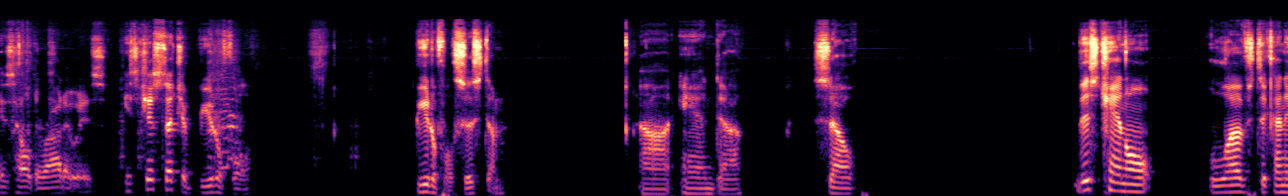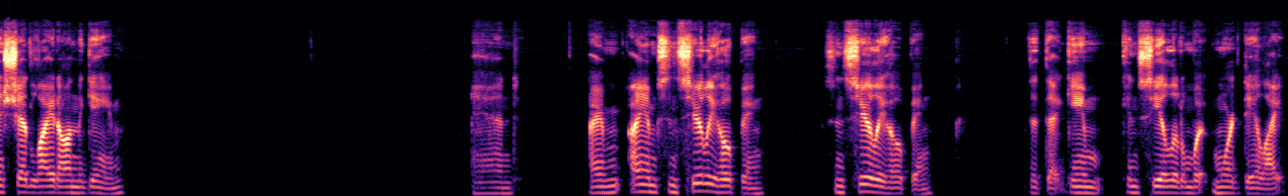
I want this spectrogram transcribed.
as Hell Dorado is. It's just such a beautiful, beautiful system. Uh, and uh, so this channel loves to kind of shed light on the game. And I'm I am sincerely hoping, sincerely hoping that that game can see a little bit more daylight.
